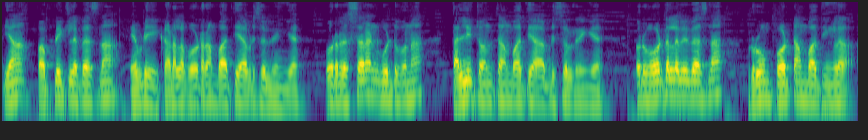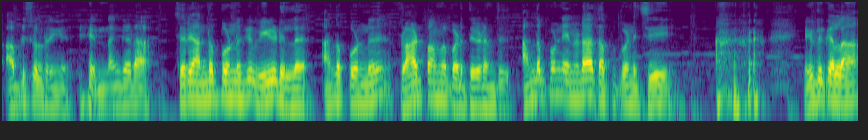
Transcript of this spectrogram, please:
ஏன்? பப்ளிக்கில் பேசினா எப்படி கடலை போடுறான் பார்த்தியா அப்படி சொல்லுவீங்க. ஒரு ரெஸ்டாரண்ட் கூட்டு போனால் தள்ளிட்டு வந்துட்டான் பார்த்தியா அப்படி சொல்கிறீங்க ஒரு ஹோட்டலில் போய் பேசினா ரூம் போட்டான் பார்த்தீங்களா அப்படி சொல்கிறீங்க என்னங்கடா? சரி அந்த பொண்ணுக்கு வீடு இல்லை. அந்த பொண்ணு பிளாட்ஃபார்மில் படுத்து கிடந்து அந்த பொண்ணு என்னடா தப்பு பண்ணுச்சு? இதுக்கெல்லாம்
